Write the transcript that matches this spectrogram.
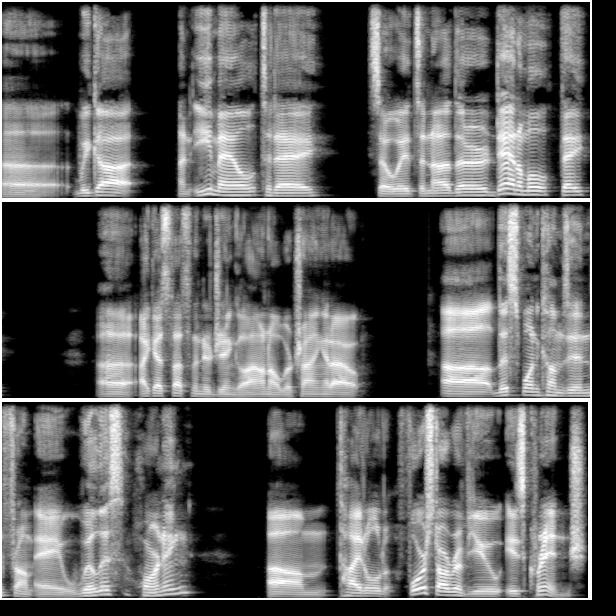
Uh, we got an email today, so it's another Danimal day. Uh, I guess that's the new jingle. I don't know. We're trying it out. Uh, this one comes in from a Willis Horning, um, titled Four Star Review is Cringe.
